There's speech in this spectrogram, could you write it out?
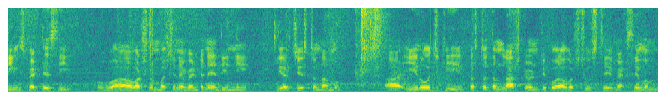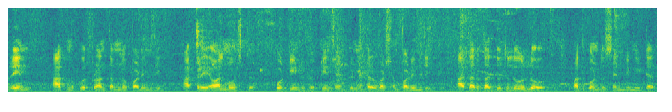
టీమ్స్ పెట్టేసి వర్షం వచ్చిన వెంటనే దీన్ని క్లియర్ చేస్తున్నాము. ఈ రోజుకి ప్రస్తుతం లాస్ట్ ట్వంటీ ఫోర్ అవర్స్ చూస్తే మ్యాక్సిమం రెయిన్ ఆత్మకూరు ప్రాంతంలో పడింది. అక్కడే almost fourteen to fifteen centimeter వర్షం పడింది. ఆ తర్వాత దుతులూరులో పదకొండు సెంటీమీటర్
